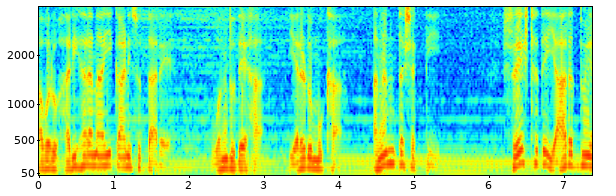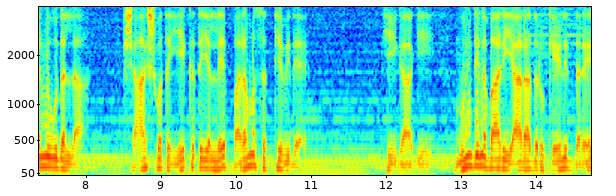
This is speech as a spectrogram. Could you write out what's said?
ಅವರು ಹರಿಹರನಾಯಿ ಕಾಣಿಸುತ್ತಾರೆ. ಒಂದು ದೇಹ, ಎರಡು ಮುಖ, ಅನಂತ ಶಕ್ತಿ. ಶ್ರೇಷ್ಠತೆ ಯಾರದ್ದು ಎನ್ನುವುದಲ್ಲ, ಶಾಶ್ವತ ಏಕತೆಯಲ್ಲೇ ಪರಮ ಸತ್ಯವಿದೆ. ಹೀಗಾಗಿ ಮುಂದಿನ ಬಾರಿ ಯಾರಾದರೂ ಕೇಳಿದ್ದರೆ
